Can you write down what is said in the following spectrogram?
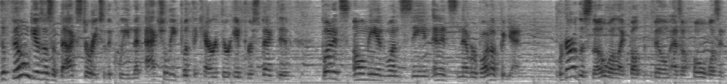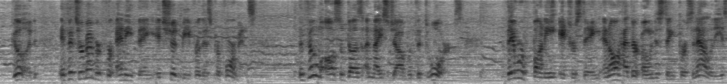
The film gives us a backstory to the Queen that actually put the character in perspective, but it's only in one scene and it's never brought up again. Regardless though, while I felt the film as a whole wasn't good, if it's remembered for anything, it should be for this performance. The film also does a nice job with the dwarves. They were funny, interesting, and all had their own distinct personalities,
